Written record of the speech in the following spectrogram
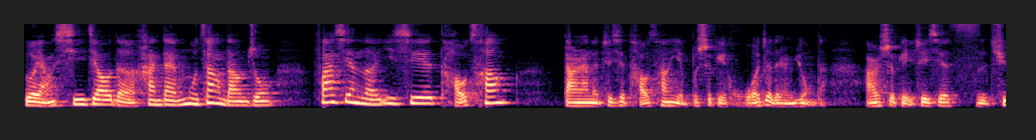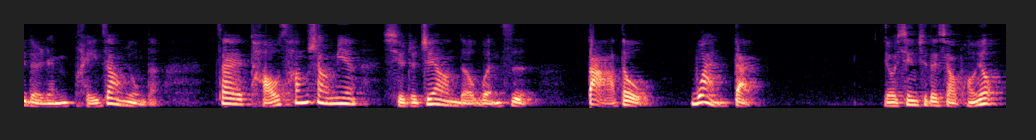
洛阳西郊的汉代墓葬当中发现了一些陶仓。当然了，这些陶仓也不是给活着的人用的，而是给这些死去的人陪葬用的。在陶仓上面写着这样的文字：“大豆。”万担。有兴趣的小朋友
